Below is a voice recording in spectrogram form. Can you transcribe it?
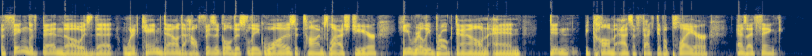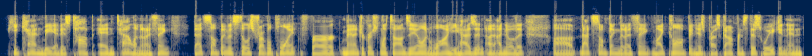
The thing with Ben, though, is that when it came down to how physical this league was at times last year, he really broke down and didn't become as effective a player as I think he can be at his top end talent. And I think that's something that's still a struggle point for manager Christian Lattanzio and why he hasn't. I, I know that uh, that's something that I think might come up in his press conference this week, and, and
